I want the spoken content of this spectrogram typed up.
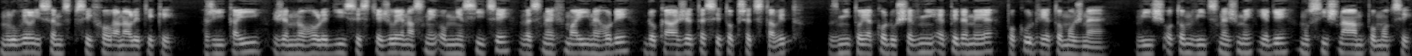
Mluvil jsem s psychoanalytiky. Říkají, že mnoho lidí si stěžuje na sny o měsíci, ve snech mají nehody, dokážete si to představit? Zní to jako duševní epidemie, pokud je to možné. Víš o tom víc než my, jedi, musíš nám pomoci.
